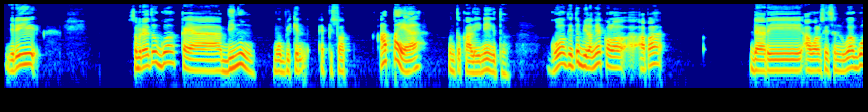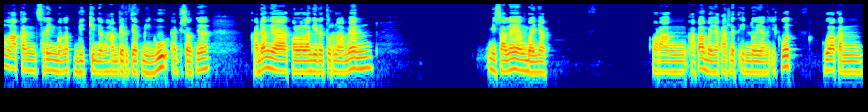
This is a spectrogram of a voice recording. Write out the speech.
Jadi sebenarnya tuh gue kayak bingung mau bikin episode apa ya untuk kali ini gitu. Gue waktu itu bilangnya kalau apa dari awal season 2 gue gak akan sering banget bikin yang hampir tiap minggu episodenya. Kadang ya kalau lagi ada turnamen, misalnya yang banyak orang apa banyak atlet Indo yang ikut, gue akan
